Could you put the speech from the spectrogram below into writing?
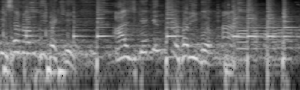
পিছন অব্দি দেখি। আজকে কিন্তু হরিব। হ্যাঁ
